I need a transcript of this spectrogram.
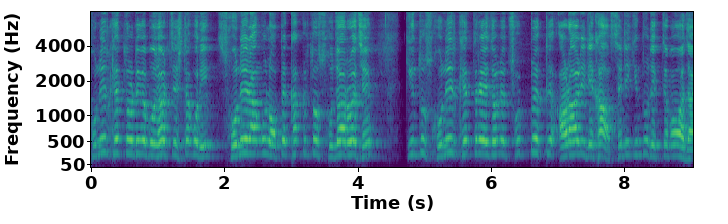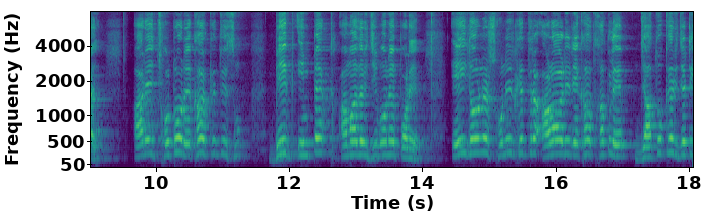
শনির ক্ষেত্রটিকে বোঝার চেষ্টা করি, শনির আঙুল অপেক্ষাকৃত সোজা রয়েছে। কিন্তু শনির ক্ষেত্রে এই ধরনের ছোট্ট একটি আড়াআড়ি রেখা সেটি কিন্তু দেখতে পাওয়া যায়। আর এই ছোট রেখার কিন্তু বিগ ইম্প্যাক্ট আমাদের জীবনে পড়ে। এই ধরনের শনির ক্ষেত্রে আড়াআড়ি রেখা থাকলে জাতকের যেটি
